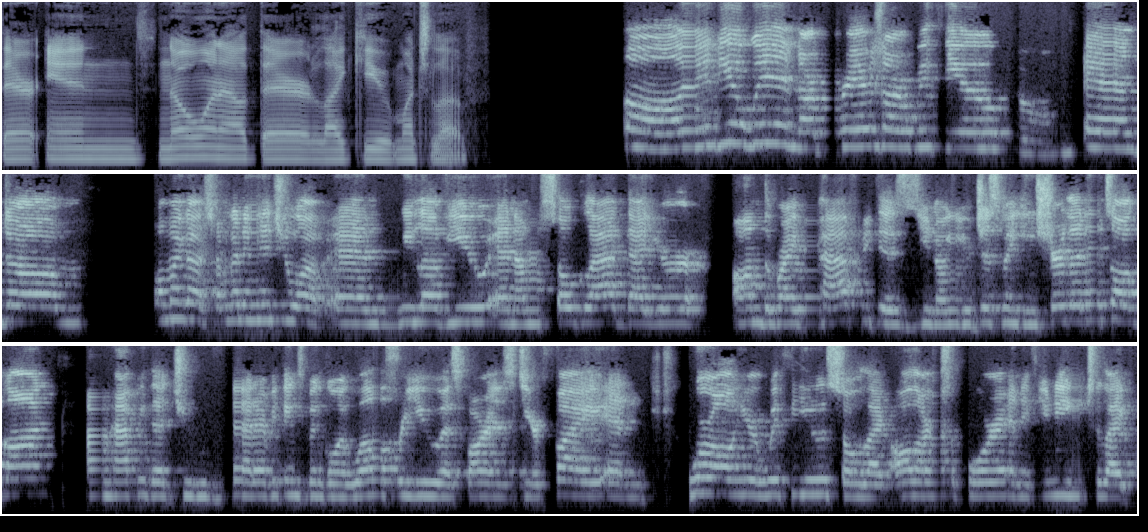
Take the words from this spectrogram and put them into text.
there is no one out there like you. Much love." Oh, India win. Our prayers are with you. And um, oh my gosh, I'm gonna hit you up. And we love you. And I'm so glad that you're on the right path because you know you're just making sure that it's all gone. I'm happy that you that everything's been going well for you as far as your fight, and we're all here with you. So like all our support. And if you need to like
